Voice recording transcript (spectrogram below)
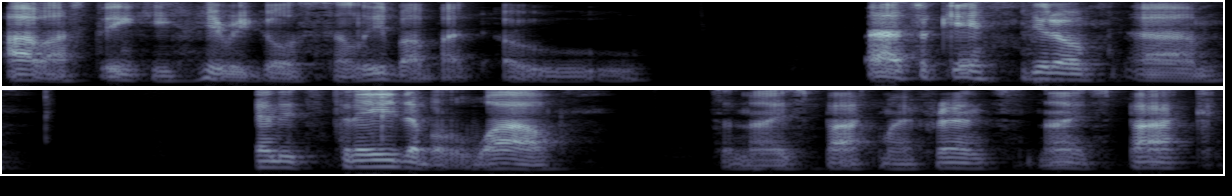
I was thinking, here we go, Saliba, but oh, that's okay, you know. Um, and it's tradable. Wow, it's a nice pack, my friends. Nice pack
